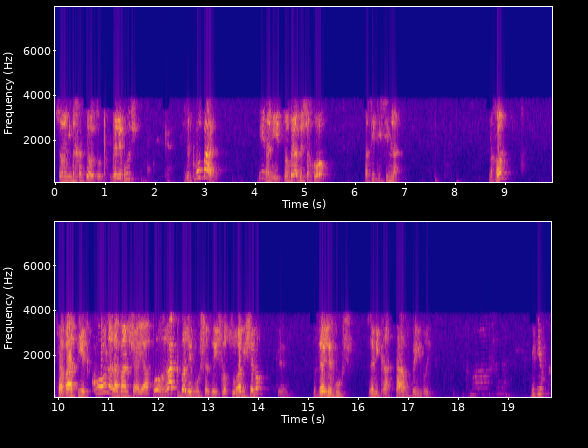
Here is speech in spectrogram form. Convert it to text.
עכשיו אני מכסה אותו. זה לבוש? כן. זה כמו בד. הנה, אני צובע בשחור, עשיתי סמלה. נכון? צבעתי את כל הלבן שהיה פה רק בלבוש הזה. יש לו צורה משלו? כן. זה לבוש. זה נקרא תו בעברית. בדיוק.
